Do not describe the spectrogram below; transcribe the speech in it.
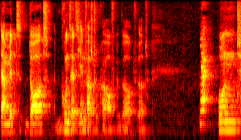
damit dort grundsätzlich Infrastruktur aufgebaut wird. Ja. Und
